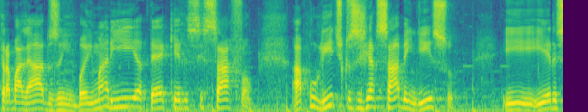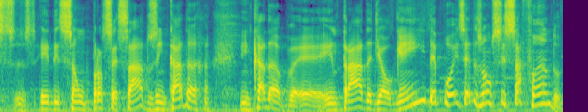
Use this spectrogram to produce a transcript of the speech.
trabalhados em banho-maria até que eles se safam. Há políticos que já sabem disso e, e, eles, eles são processados em cada, em cada é, entrada de alguém e depois eles vão se safando.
